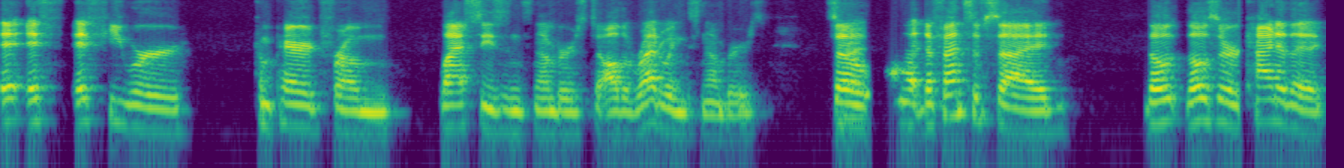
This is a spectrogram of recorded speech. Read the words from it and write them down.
if if he were compared from last season's numbers to all the Red Wings numbers, so right. on the defensive side, those, those are kind of the,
